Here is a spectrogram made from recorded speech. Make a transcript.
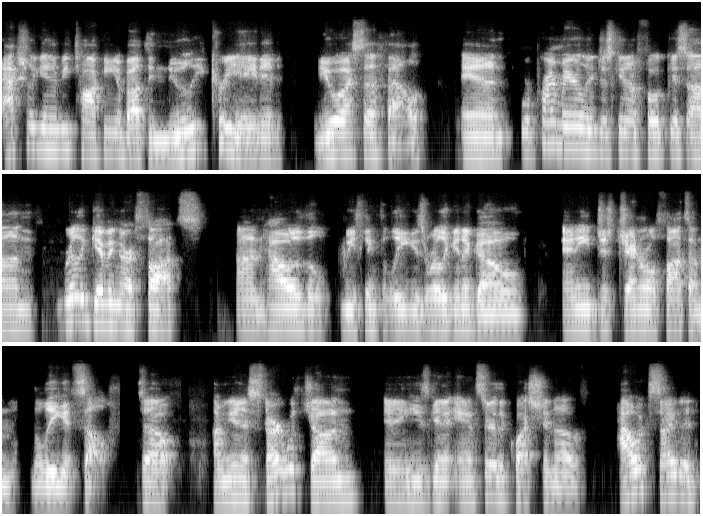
actually going to be talking about the newly created USFL, and we're primarily just going to focus on really giving our thoughts on how the we think the league is really going to go. Any just general thoughts on the league itself. So, I'm going to start with John, and he's going to answer the question of how excited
